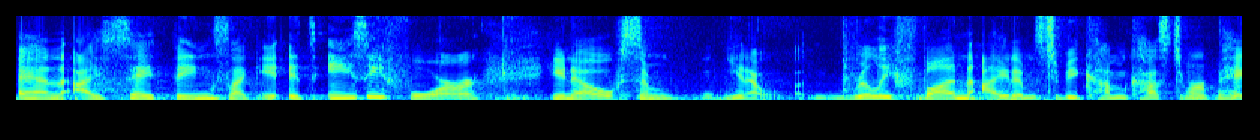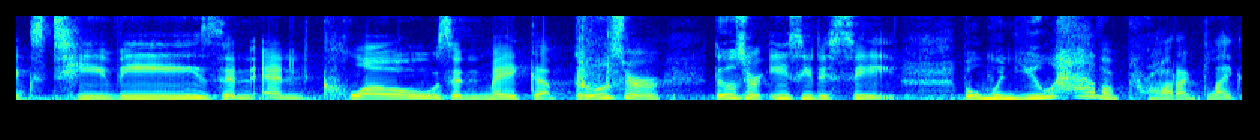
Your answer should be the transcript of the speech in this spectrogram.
and i say things like it's easy for you know some you know really fun items to become customer picks tvs and and clothes and makeup those are those are easy to see but when you have a product like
